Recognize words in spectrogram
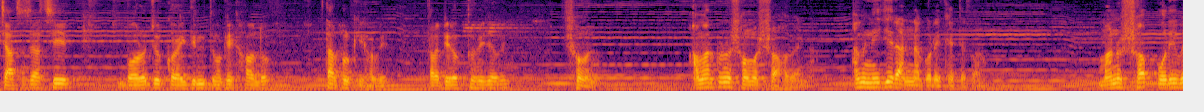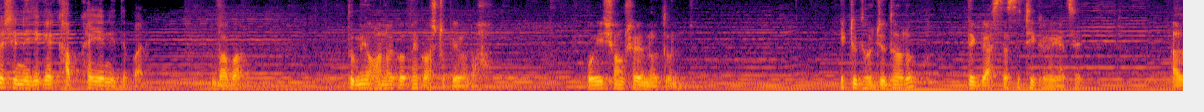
চাচা চাচি বড় যোগ কয়েকদিন তোমাকে খাওয়ালো। তারপর কি হবে? তারা বিরক্ত হয়ে যাবে। শোন আমার কোনো সমস্যা হবে না। আমি নিজে রান্না করে খেতে পারব। মানুষ সব পরিবেশে নিজেকে খাপ খাইয়ে নিতে পারে। বাবা তুমি অহনার কথায় কষ্ট পেও না। ওই সংসারে নতুন। একটু ধৈর্য ধরো দেখবে আস্তে আস্তে ঠিক হয়ে গেছে। আর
